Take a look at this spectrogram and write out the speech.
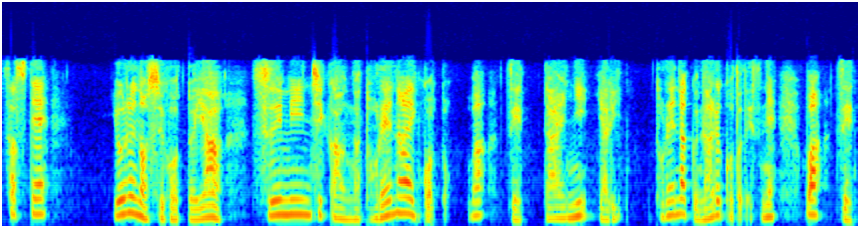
そして夜の仕事や睡眠時間が取れないことは絶対にやり、取れなくなることですね、は絶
